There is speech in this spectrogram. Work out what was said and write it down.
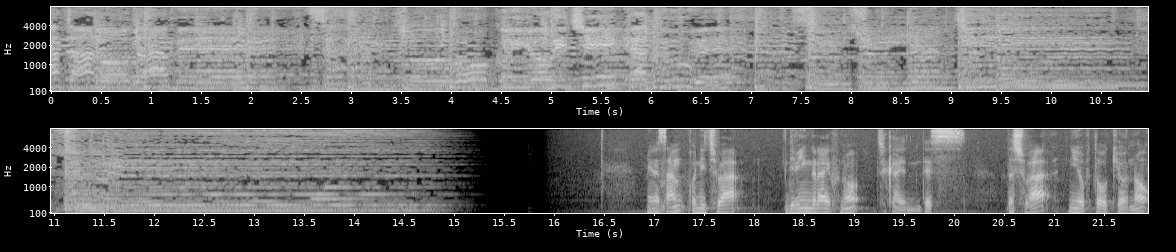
なたのため遠くより近くへ皆さんこんにちは。リビングライフの時間です。私はニューヨーク東京の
